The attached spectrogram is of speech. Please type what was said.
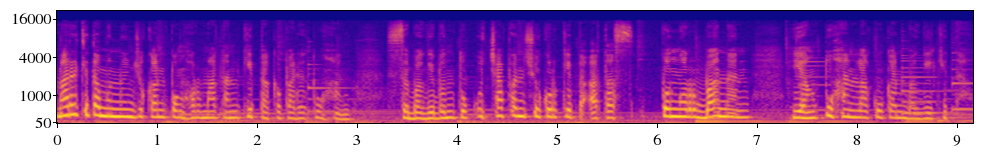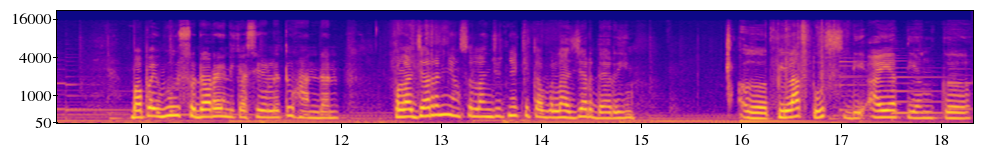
Mari kita menunjukkan penghormatan kita kepada Tuhan sebagai bentuk ucapan syukur kita atas pengorbanan yang Tuhan lakukan bagi kita. Bapak Ibu Saudara yang dikasih oleh Tuhan dan pelajaran yang selanjutnya kita belajar dari uh, Pilatus di ayat yang ke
